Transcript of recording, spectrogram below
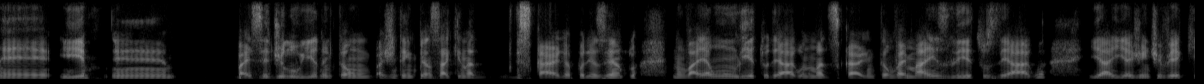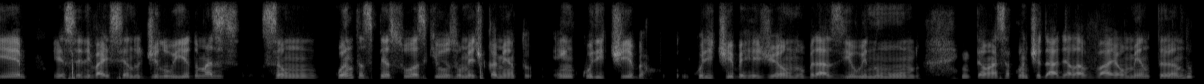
é, e é, vai ser diluído, então a gente tem que pensar que na descarga, por exemplo, não vai a um litro de água numa descarga, então vai mais litros de água, e aí a gente vê que esse ele vai sendo diluído, mas são quantas pessoas que usam medicamento em Curitiba, Curitiba e região, no Brasil e no mundo. Então essa quantidade ela vai aumentando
